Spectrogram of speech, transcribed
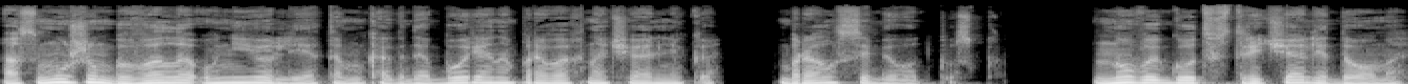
а с мужем бывало у нее летом, когда Боря на правах начальника брал себе отпуск. Новый год встречали дома,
